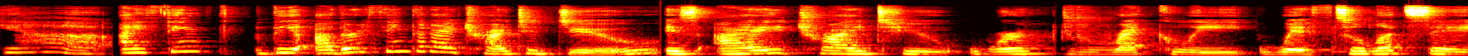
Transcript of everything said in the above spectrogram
Yeah, I think the other thing that I try to do is I try to work directly with, so let's say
